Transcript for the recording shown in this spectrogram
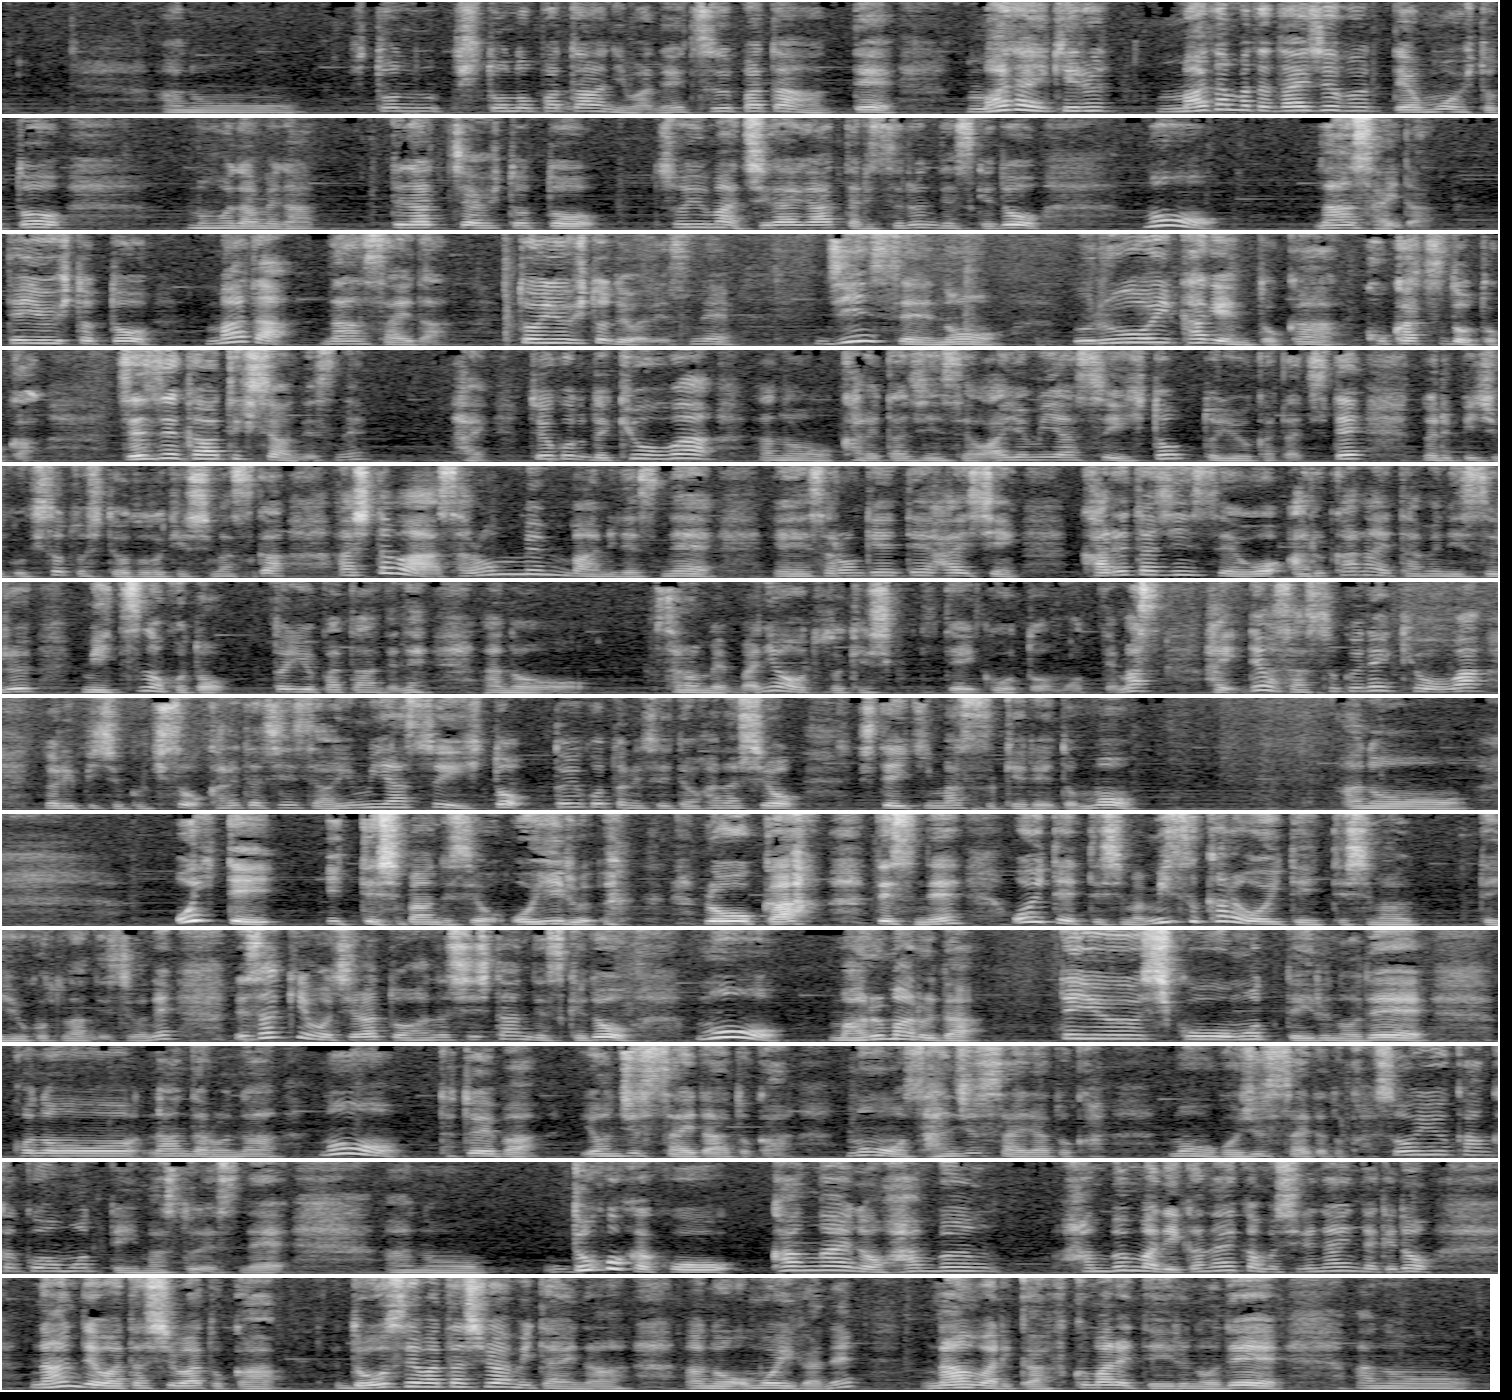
あの人の人のパターンにはね2パターンあってまだいけるまだまだ大丈夫って思う人ともうダメだってなっちゃう人とそういうまあ違いがあったりするんですけどもう何歳だっていう人とまだ何歳だ？という人ではですね人生の潤い加減とか枯渇度とか全然変わってきちゃうんですね。はい、ということで今日はあの枯れた人生を歩みやすい人という形でのりぴ塾基礎としてお届けしますが明日はサロンメンバーにですね、えー、サロン限定配信「枯れた人生を歩かないためにする3つのこと」というパターンでねあのサロンメンバーにはお届けしていこうと思ってます。はい、では早速ね今日はのりぴ塾基礎枯れた人生を歩みやすい人ということについてお話をしていきますけれどもあの老いていってしまうんですよ。老いる。老化ですね。老いていってしまう。自ら老いていってしまうっていうことなんですよね。でさっきもちらっとお話ししたんですけどもうまるだっていう思考を持っているのでこのなんだろうなもう例えば40歳だとかもう30歳だとかもう50歳だとかそういう感覚を持っていますとですねあのどこかこう考えの半分半分までいかないかもしれないんだけどなんで私はとかどうせ私はみたいなあの思いがね何割か含まれているのであの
